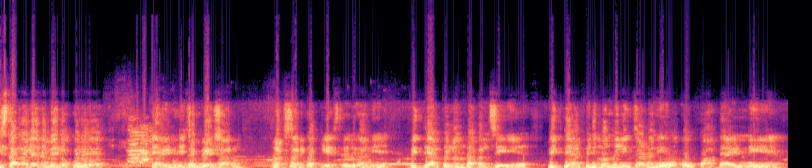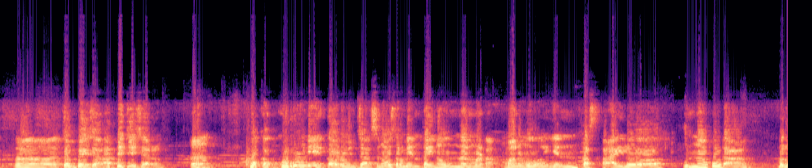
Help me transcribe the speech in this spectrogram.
ఇస్తారా లేదా మీరు గురువు? చంపేశారు. నాకు సరిగ్గా ప్లేస్ లేదు కానీ విద్యార్థులంతా కలిసి విద్యార్థిని మందలించాడని ఒక ఉపాధ్యాయుడిని ఆ, చంపేశారు హత్య చేశారు? ఒక గురువుని గౌరవించాల్సిన అవసరం ఎంతైనా ఉందన్నమాట. మనము ఎంత స్థాయిలో ఉన్నా కూడా మన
